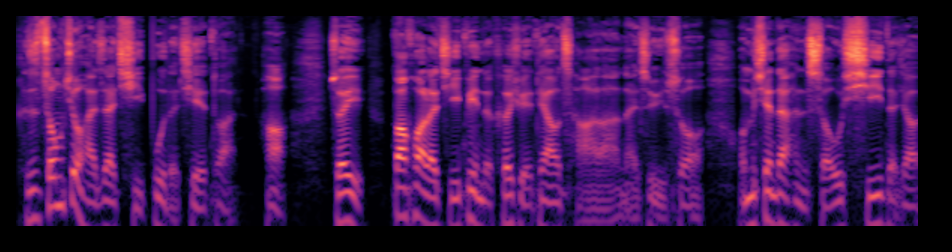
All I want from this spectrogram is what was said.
可是终究还是在起步的阶段哈，所以包括了疾病的科学调查啦，乃至于说我们现在很熟悉的叫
